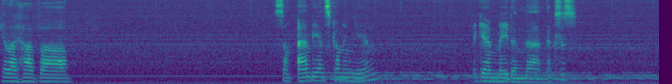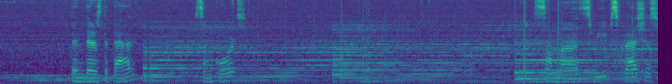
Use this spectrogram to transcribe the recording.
Here I have uh, some ambience coming in. Again made in uh, Nexus. Then there's the pad, some chords, some uh, sweeps, crashes.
